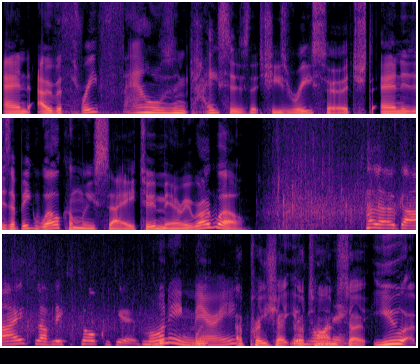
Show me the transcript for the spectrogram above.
and over 3,000 cases that she's researched. And it is a big welcome, we say, to Mary Rodwell. Hello, guys. Lovely to talk with you. Morning, We Mary. appreciate your Good time. morning. So, you uh,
